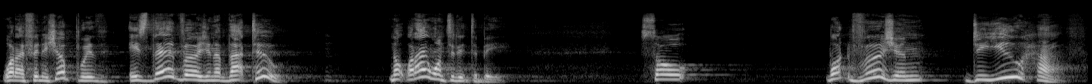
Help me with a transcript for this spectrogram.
what I finish up with is their version of that too, not what I wanted it to be. So, what version do you have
